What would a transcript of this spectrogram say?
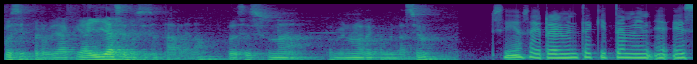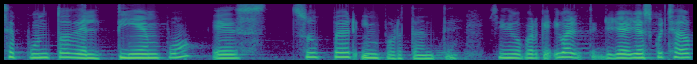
Pues sí, pero ya, ahí ya se nos hizo tarde, ¿no? Pues es una, también una recomendación. Sí, o sea, realmente aquí también e, ese punto del tiempo es súper importante. Sí, digo, porque igual yo, yo, he escuchado,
